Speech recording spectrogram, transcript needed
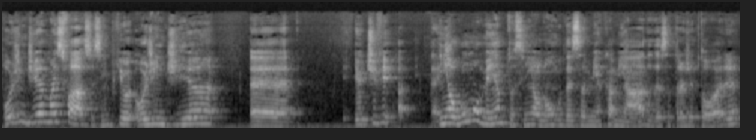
Hoje em dia é mais fácil, assim, porque hoje em dia é, eu tive. Em algum momento, assim, ao longo dessa minha caminhada, dessa trajetória,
